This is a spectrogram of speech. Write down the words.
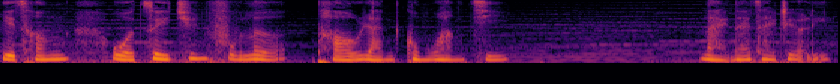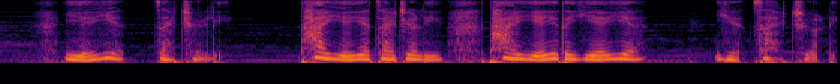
也曾我醉君复乐，陶然共忘机。奶奶在这里，爷爷在这里，太爷爷在这里，太爷爷的爷爷也在这里。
